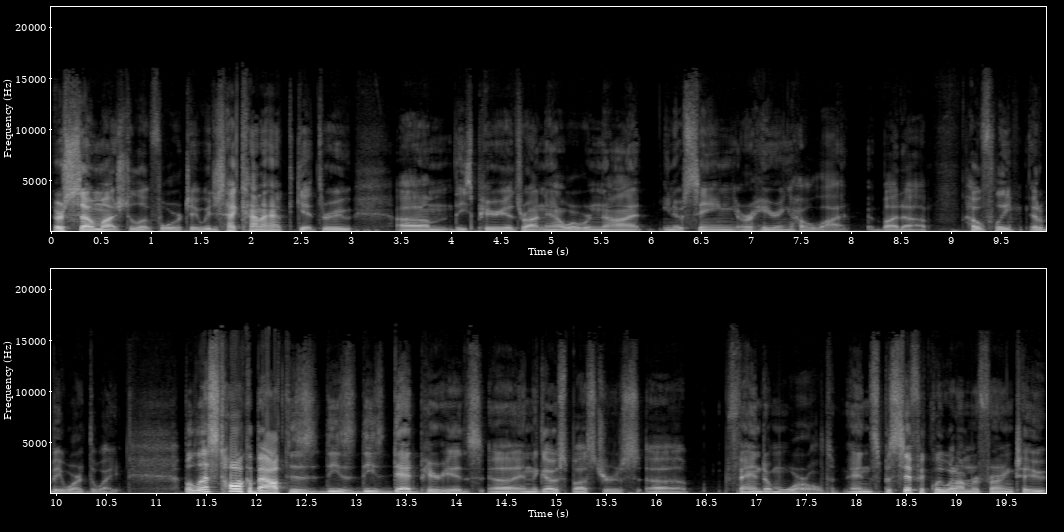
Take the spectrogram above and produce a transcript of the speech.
there's so much to look forward to. We just kind of have to get through um, these periods right now where we're not you know seeing or hearing a whole lot, but uh, hopefully it'll be worth the wait. But let's talk about these these these dead periods uh, in the Ghostbusters uh, fandom world. And specifically, what I'm referring to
